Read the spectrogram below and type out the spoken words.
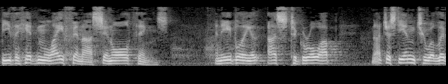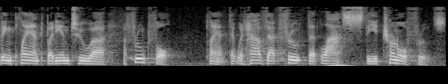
be the hidden life in us in all things, enabling us to grow up not just into a living plant, but into a, a fruitful, plant that would have that fruit that lasts, the eternal fruits.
